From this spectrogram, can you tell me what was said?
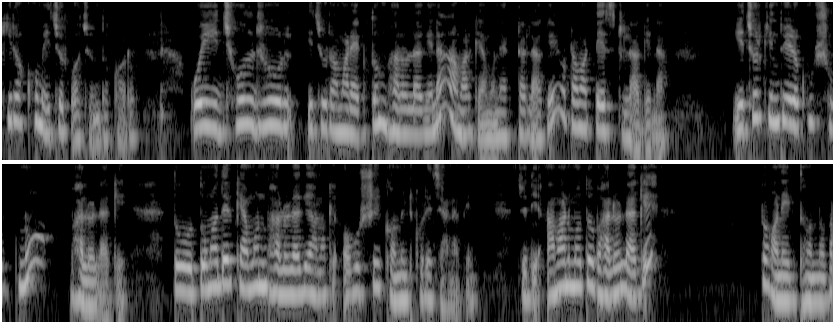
কীরকম এঁচোড় পছন্দ করো। ওই ঝোল ঝোল এঁচোড় আমার একদম ভালো লাগে না, আমার কেমন একটা লাগে, ওটা আমার টেস্ট লাগে না। এঁচোড় কিন্তু এরকম শুকনো ভালো লাগে। তো তোমাদের কেমন ভালো লাগে আমাকে অবশ্যই কমেন্ট করে জানাবেন। যদি আমার মতো ভালো লাগে, তো অনেক ধন্যবাদ।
